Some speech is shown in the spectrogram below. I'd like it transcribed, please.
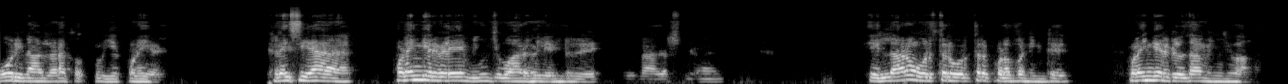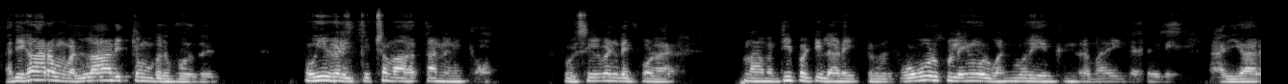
போரினால் நடக்கக்கூடிய கொலைகள். கடைசியா கொலைஞர்களே மிஞ்சுவார்கள் என்று எல்லாரும் ஒருத்தர் ஒருத்தர் கொலை பண்ணிட்டு குலைஞர்கள் தான் மிஞ்சுவாங்க. அதிகாரம் வல்லாதிக்கும் வரும்போது உயிர்களை துச்சமாகத்தான் நினைக்கும். ஒரு சில்வண்டை போல நாம தீப்பட்டியில் அடைக்கிறது ஒவ்வொருக்குள்ளேயும் ஒரு வன்முறை இருக்குங்கிற மாதிரி இந்த அதிகார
